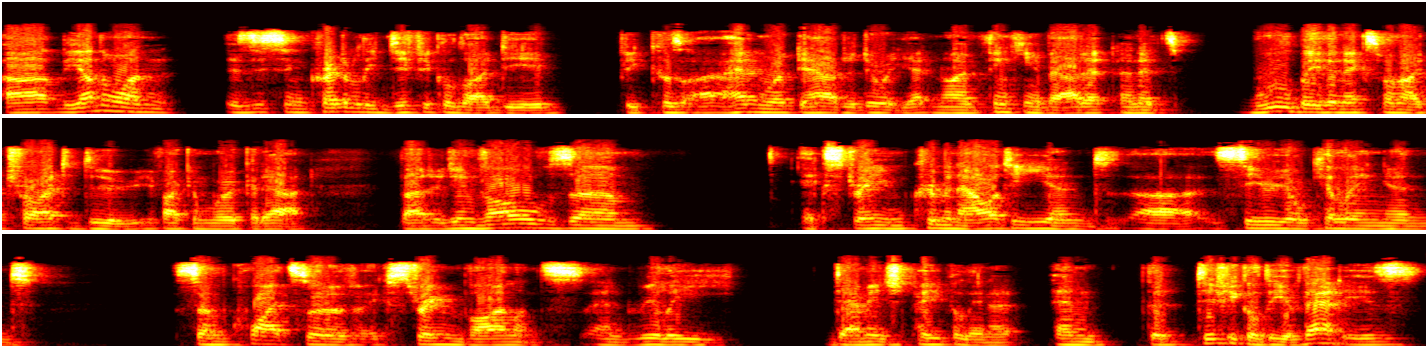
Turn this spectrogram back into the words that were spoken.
Uh, the other one is this incredibly difficult idea because I haven't worked out how to do it yet, and I'm thinking about it, and it will be the next one I try to do if I can work it out but it involves um, extreme criminality and uh, serial killing and some quite sort of extreme violence and really damaged people in it. And the difficulty of that is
